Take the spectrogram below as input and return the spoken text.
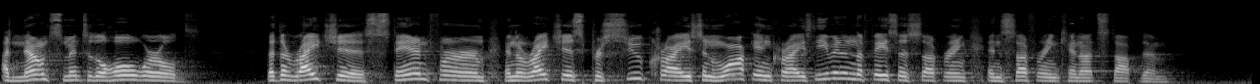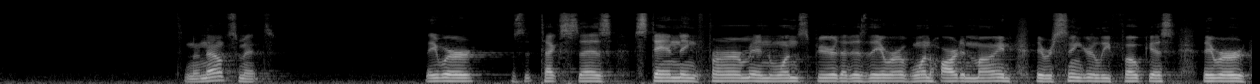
announcement to the whole world that the righteous stand firm and the righteous pursue Christ and walk in Christ, even in the face of suffering, and suffering cannot stop them. It's an announcement. They were as the text says, standing firm in one spirit. That is, they were of one heart and mind. They were singularly focused. They were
